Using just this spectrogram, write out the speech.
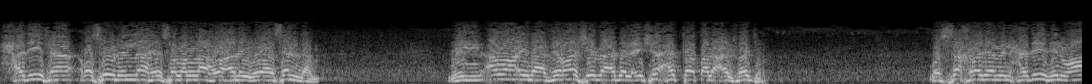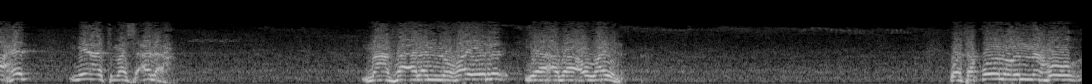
حديث رسول الله صلى الله عليه وسلم من أوى إلى فراشه بعد العشاء حتى طلع الفجر. واستخرج من حديث واحد مئة مسألة. ما فعل النغير يا أبا عمير. وتقول إنه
